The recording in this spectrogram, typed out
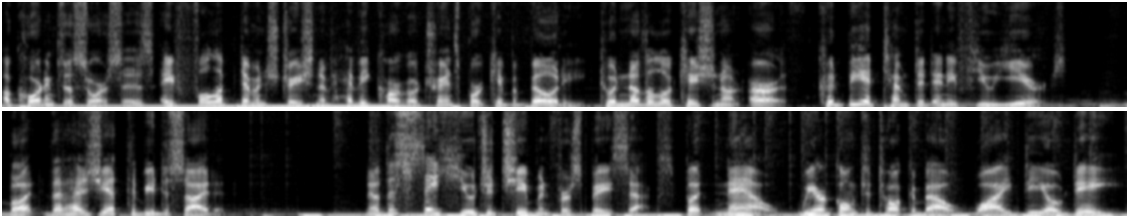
According to sources, a full-up demonstration of heavy cargo transport capability to another location on Earth could be attempted in a few years, but that has yet to be decided. Now, this is a huge achievement for SpaceX, but now we are going to talk about why DoD,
